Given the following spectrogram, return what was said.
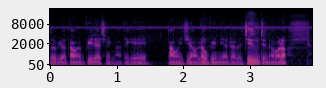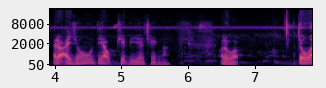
ဆိုပြီးတော့တာဝန်ပေးတဲ့အချိန်မှာတကယ်တာဝန်ကြည့်အောင်လုပ်ပေးနေတဲ့အတွက်လည်းကျေးဇူးတင်တယ်ပေါ့နော်အဲ့တော့အဲ့ရုံတယောက်ဖြစ်ပြီးရဲ့အချိန်မှာအဲ့လိုပေါ့ ကြုံရ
